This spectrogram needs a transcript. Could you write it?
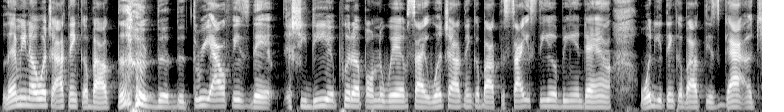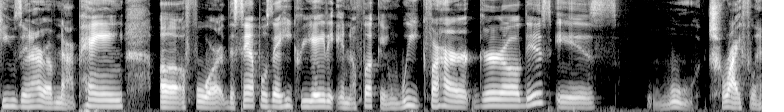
Let me know what y'all think about the, the the three outfits that she did put up on the website. What y'all think about the site still being down? What do you think about this guy accusing her of not paying uh for the samples that he created in a fucking week for her? Girl, this is woo, trifling.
